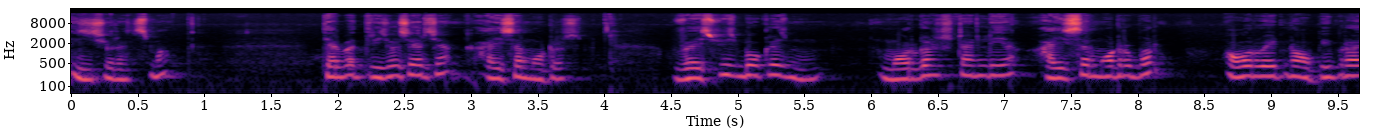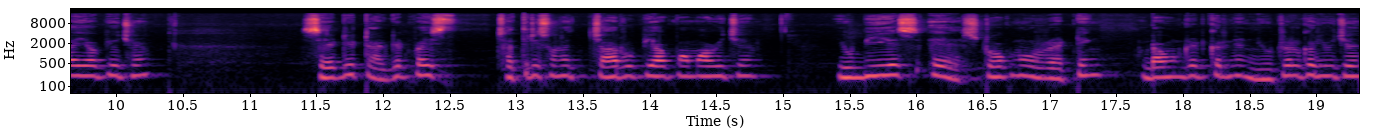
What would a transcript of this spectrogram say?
ઇન્સ્યોરન્સમાં. ત્યારબાદ ત્રીજો શેર છે, આઈસર મોટર્સ. વૈશ્વિક બ્રોકરેજ મોર્ગન સ્ટેનલીએ આઈસર મોટર પર ઓવરવેઇટનો અભિપ્રાય આપ્યો છે. શેરડી ટાર્ગેટ પ્રાઇસ છત્રીસો ને ચાર રૂપિયા આપવામાં આવી છે. યુબીએસ એ સ્ટોકનું રેટિંગ ડાઉનગ્રેડ કરીને ન્યુટ્રલ કર્યું છે.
